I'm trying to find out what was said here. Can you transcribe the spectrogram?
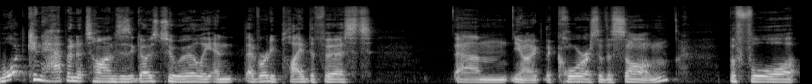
what can happen at times is it goes too early and they've already played the first um, you know the chorus of the song before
